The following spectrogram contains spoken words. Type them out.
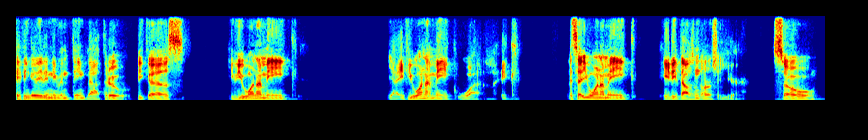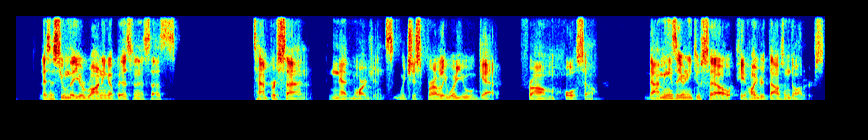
I think I didn't even think that through because if you want to make, yeah, if you want to make what like, let's say you want to make eighty thousand dollars a year. So let's assume that you're running a business that's 10% net margins, which is probably what you will get from wholesale. That means that you need to sell $800,000.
